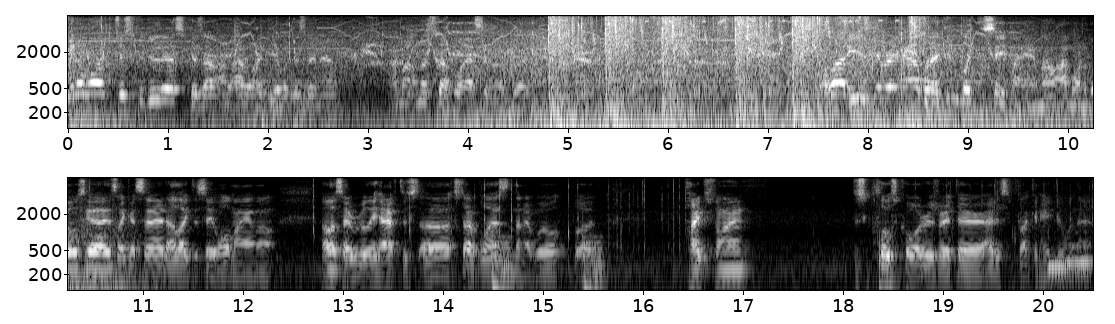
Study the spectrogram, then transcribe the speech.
You know what? Just to do this, because I, I I don't want to deal with this right now. I'm, I'm gonna stop blasting real quick. A lot easier right now, but I do like to save my ammo. I'm one of those guys. Like I said, I like to save all my ammo. Unless I really have to uh, start blasting, then I will. But pipe's fine. Just close quarters right there. I just fucking hate doing that.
